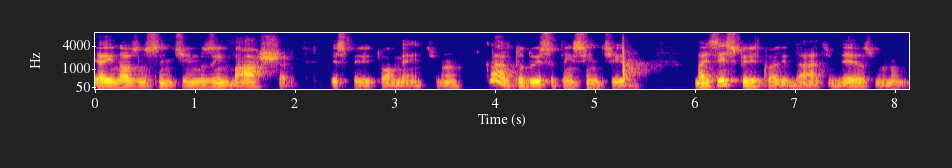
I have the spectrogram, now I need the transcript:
E aí nós nos sentimos em baixa espiritualmente. Né? Claro, tudo isso tem sentido. Mas espiritualidade mesmo não,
